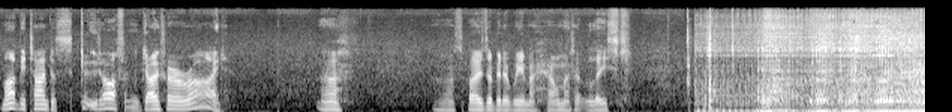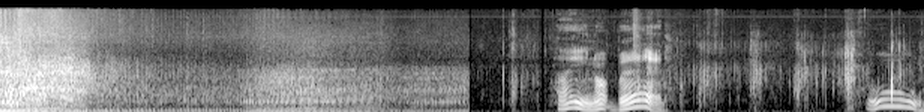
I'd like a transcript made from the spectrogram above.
might be time to scoot off and go for a ride. Uh, I suppose I better wear my helmet at least. Hey, not bad. Ooh.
